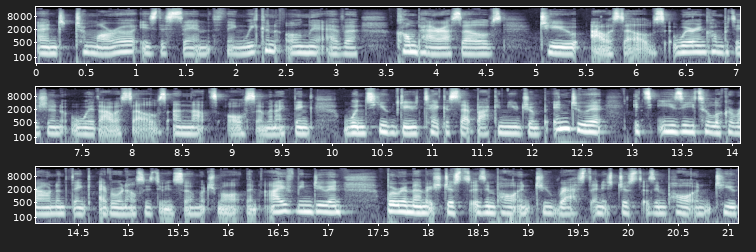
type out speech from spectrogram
And tomorrow is the same thing. We can only ever compare ourselves to ourselves. We're in competition with ourselves, and that's awesome. And I think once you do take a step back and you jump into it, it's easy to look around and think everyone else is doing so much more than I've been doing. But remember, it's just as important to rest, and it's just as important to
